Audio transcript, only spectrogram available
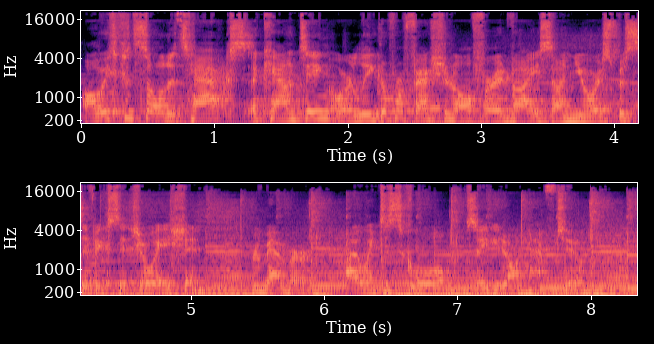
Always consult a tax, accounting, or legal professional for advice on your specific situation. Remember, I went to school, so you don't have to.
